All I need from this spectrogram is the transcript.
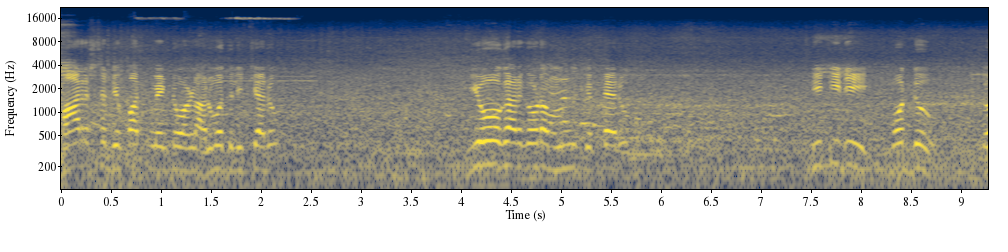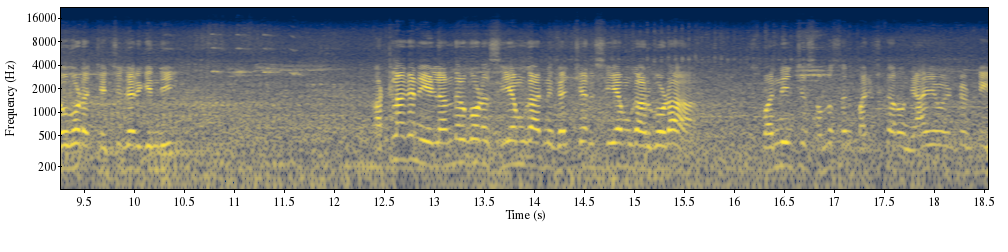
ఫారెస్ట్ డిపార్ట్మెంట్ వాళ్ళు అనుమతులు ఇచ్చారు ఈఓ గారు కూడా ముందు చెప్పారు. టీటీడీ బోర్డులో కూడా చర్చ జరిగింది. అట్లాగని వీళ్ళందరూ కూడా సీఎం గారిని కలిశారు సీఎం గారు కూడా స్పందించి సమస్యను పరిష్కారం న్యాయమైనటువంటి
